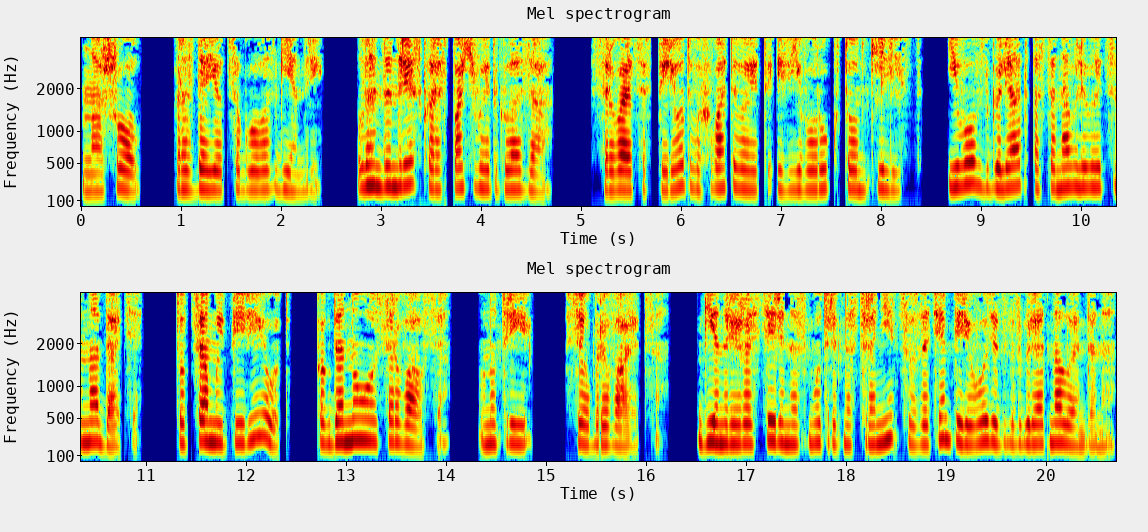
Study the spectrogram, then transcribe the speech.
«Нашел!» — раздается голос Генри. Лэндон резко распахивает глаза, срывается вперед, выхватывает из его рук тонкий лист. Его взгляд останавливается на дате. Тот самый период, когда Ноа сорвался. Внутри все обрывается. Генри растерянно смотрит на страницу, затем переводит взгляд на Лэндона.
